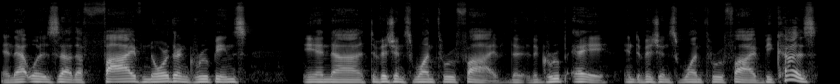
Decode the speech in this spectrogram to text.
And that was uh, the five northern groupings in uh, divisions one through five, the, the group A in divisions one through five, because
